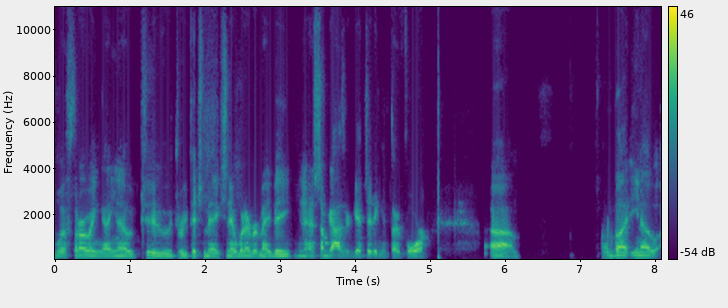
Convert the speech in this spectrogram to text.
with throwing a, you know two three pitch mix you know whatever it may be. You know some guys are gifted and can throw four. Um, but you know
